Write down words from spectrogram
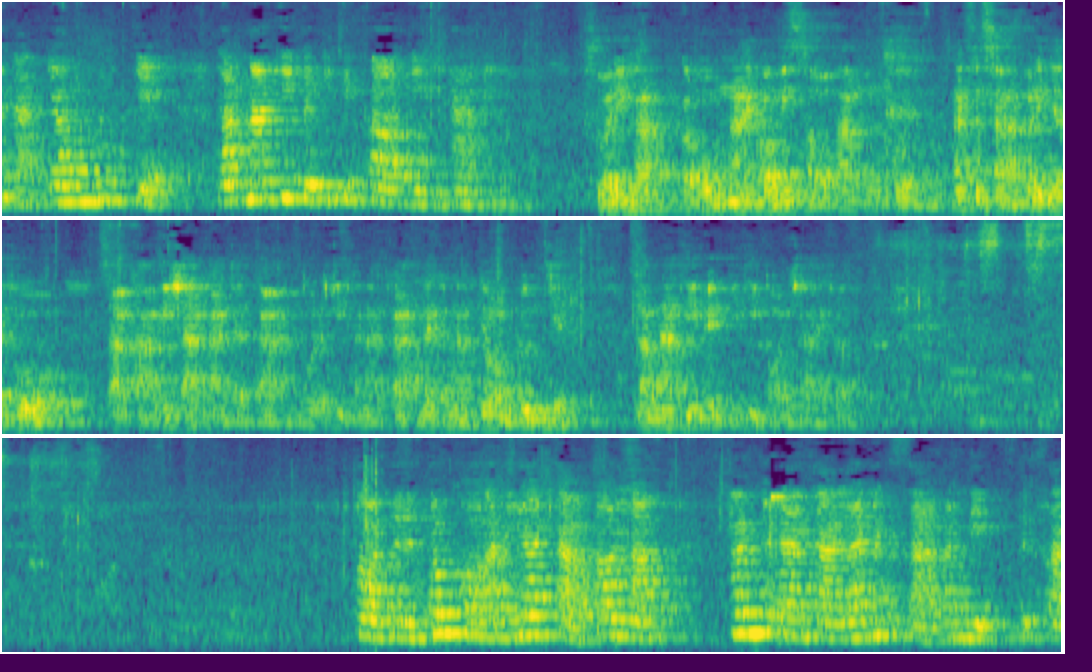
ขนาดย่อมรุ่นเจ็ดรับหน้าที่เป็นพิธีกรหญิงค่ะ สวัสดีครับกับผมนายประวิศเสาวภาคมงคล นักศึกษาปริญญาโท สาขาวิชาการจัดการธุรกิจขนาดกลางและขนาดย่อมรุ่นเจ็ดรับหน้าที่เป็นพิธีกรชายครับ ก่อนอื่นต้องขออนุญาตกล่าวต้อนรับ ท่านคณาจารย์และนักศึกษาบัณฑิตศึกษา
